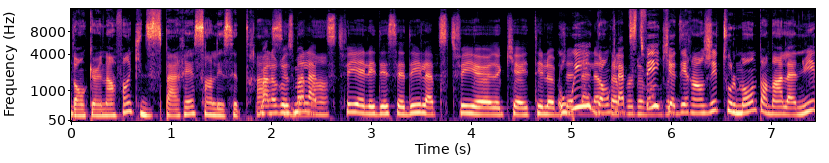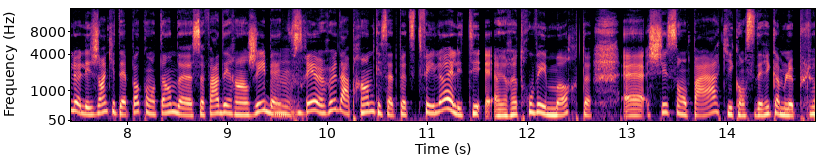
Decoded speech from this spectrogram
Donc, un enfant qui disparaît sans laisser de traces. Hmm. Malheureusement, la petite fille, elle est décédée, la petite fille euh, qui a été l'objet de oui, donc la petite fille qui a dérangé tout le monde pendant la nuit, là, les gens qui étaient pas contents de se faire déranger, ben Hmm. vous serez heureux d'apprendre que cette petite fille-là, elle était euh, retrouvée morte euh, chez son père, qui est considéré comme le plus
